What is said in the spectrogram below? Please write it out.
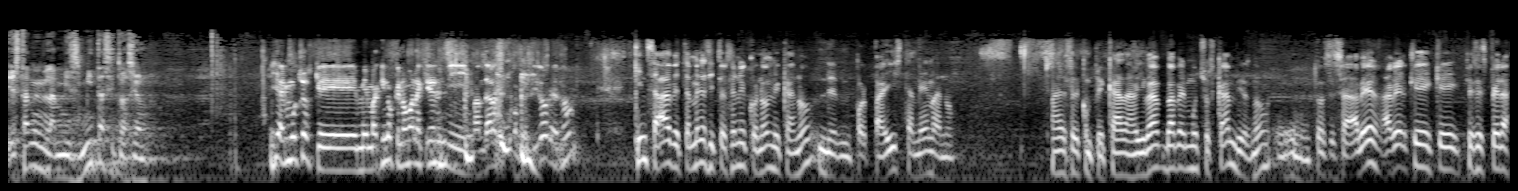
y están en la mismita situación. Y hay muchos que me imagino que no van a querer ni mandar a sus competidores, ¿no? Quién sabe, también la situación económica, ¿no? por país también, mano. Va a ser complicada y va, va a haber muchos cambios, ¿no? Entonces, a ver, a ver qué, qué, qué se espera.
